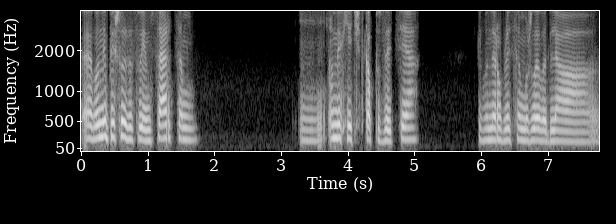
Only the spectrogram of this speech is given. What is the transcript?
Е, Вони пішли за своїм серцем. У них є чітка позиція, і вони роблять все можливе для,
